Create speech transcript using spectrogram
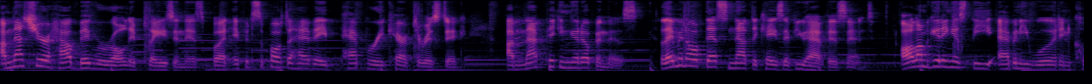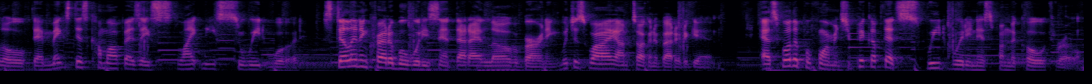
I'm not sure how big a role it plays in this, but if it's supposed to have a peppery characteristic, I'm not picking it up in this. Let me know if that's not the case if you have this scent. All I'm getting is the ebony wood and clove that makes this come off as a slightly sweet wood. Still an incredible woody scent that I love burning, which is why I'm talking about it again. As for the performance, you pick up that sweet woodiness from the cold throw.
